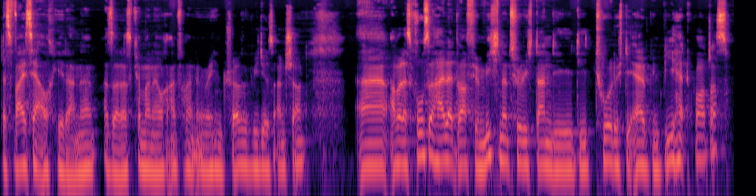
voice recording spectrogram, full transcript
Das weiß ja auch jeder, ne? Also das kann man ja auch einfach in irgendwelchen Travel-Videos anschauen. Äh, aber das große Highlight war für mich natürlich dann die, die Tour durch die Airbnb-Headquarters.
